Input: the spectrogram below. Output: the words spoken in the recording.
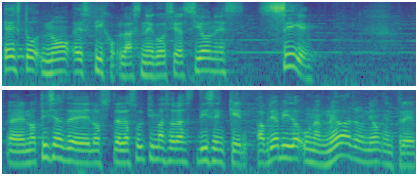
esto no es fijo, las negociaciones siguen. Eh, noticias de, los, de las últimas horas dicen que habría habido una nueva reunión entre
